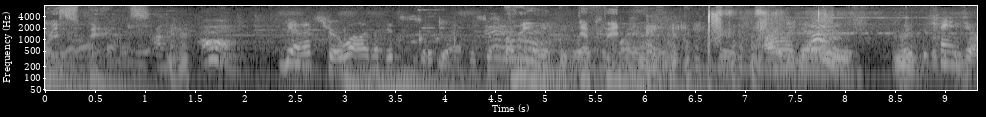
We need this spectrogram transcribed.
will be a respects. Mm-hmm. Yeah, that's true. Well, it's yeah, it's just fun to see people actually Defend. playing. All I gotta is Mm, Change your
